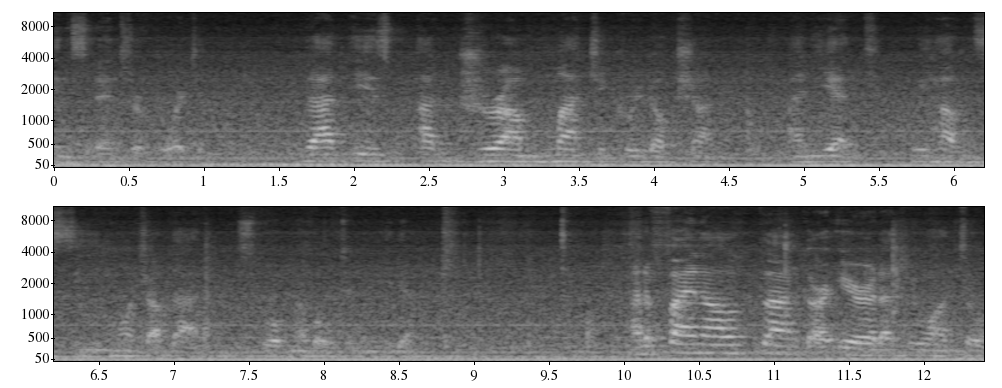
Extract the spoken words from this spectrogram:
incidents reported. That is a dramatic reduction, and yet we haven't seen much of that spoken about in the media. And the final plank or area that we want to,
